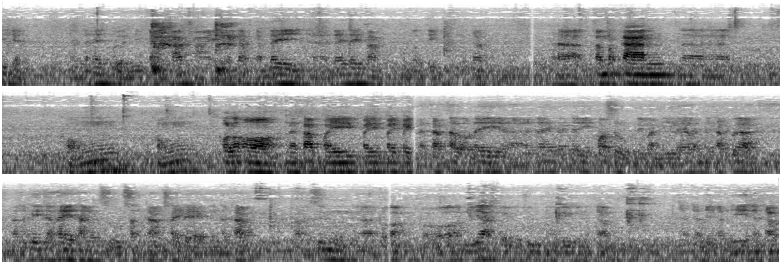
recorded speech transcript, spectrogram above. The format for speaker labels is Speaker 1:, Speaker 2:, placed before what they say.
Speaker 1: ที่จะจะให้เปินมีการค้าขายนะครับกันได้ได้ได้ตามปกตินะครับกรรมการของของกรอนะครับไปไปไปไปนะครับถ้าเราได้ได้ได้ข้อสรุปในวันนี้แล้วนะครับเพื่อที่จะให้ทางศูนย์สัตว์การชายแดนนะครับ ซึ่งก็ขออนุญาตไปประชุมหารืนะครับจะในวันนี้นะครับ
